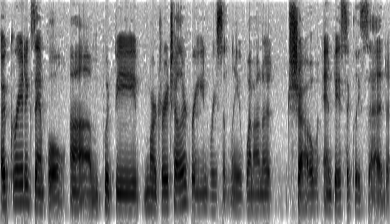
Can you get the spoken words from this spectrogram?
a great example um, would be Marjorie Taylor Greene recently went on a show and basically said,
